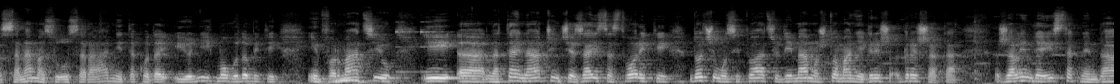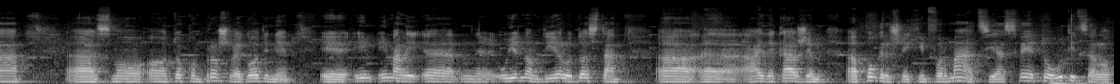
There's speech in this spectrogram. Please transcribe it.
sa nama su u saradnji, tako da i od njih mogu dobiti informaciju i na taj način će zaista stvoriti, doćemo u situaciju da imamo što manje grešaka. Želim da istaknem da smo tokom prošle godine e, imali e, u jednom dijelu dosta ajde kažem, pogrešnih informacija, sve je to uticalo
